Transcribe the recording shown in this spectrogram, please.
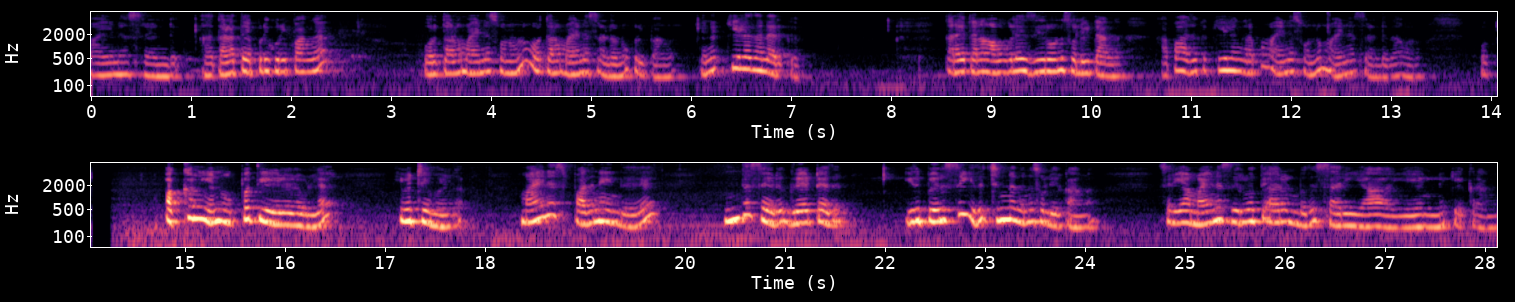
மைனஸ் ரெண்டு. அந்த தளத்தை எப்படி குறிப்பாங்க? ஒரு தளம் மைனஸ் ஒன்றுன்னு ஒரு தளம் மைனஸ் ரெண்டுன்னு குறிப்பாங்க. ஏன்னா கீழே தானே இருக்குது தரைத்தளம் அவங்களே ஜீரோன்னு சொல்லிட்டாங்க. அப்போ அதுக்கு கீழேங்கிறப்ப மைனஸ் ஒன்று மைனஸ் ரெண்டு தான் வரும். பக்கம் எண் முப்பத்தி ஏழில் உள்ள இவற்றை முயல்க. மைனஸ் பதினைந்து இந்த சைடு கிரேட்டர் இது பெருசு இது சின்னதுன்னு சொல்லியிருக்காங்க. சரியா? மைனஸ் இருபத்தி ஆறு என்பது சரியா? ஏன்னு கேட்குறாங்க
